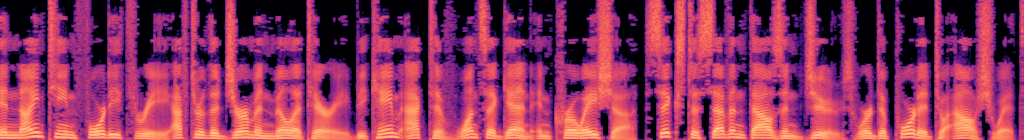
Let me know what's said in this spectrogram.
In 1943 after the German military became active once again in Croatia, 6 to 7,000 Jews were deported to Auschwitz,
